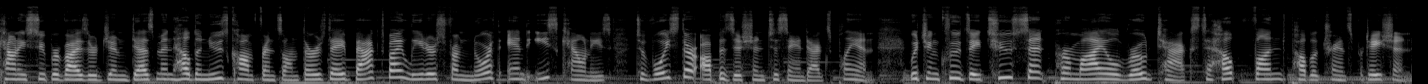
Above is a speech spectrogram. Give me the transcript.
County Supervisor Jim Desmond held a news conference on Thursday, backed by leaders from North and East counties, to voice their opposition to SANDAG's plan, which includes a two cent per mile road tax to help fund public transportation.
